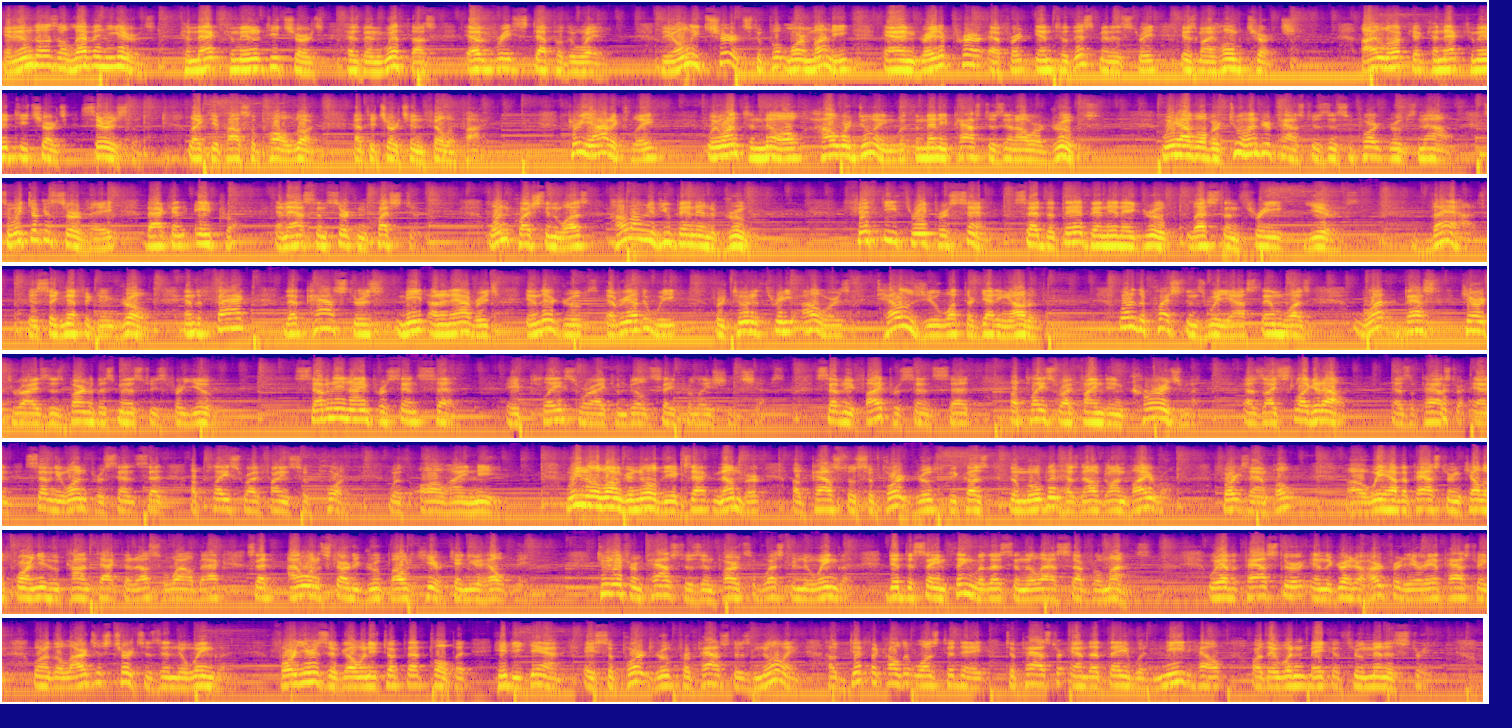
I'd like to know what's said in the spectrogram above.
And in those 11 years, Connect Community Church has been with us every step of the way the only church to put more money and greater prayer effort into this ministry is my home church. I look at Connect Community Church seriously, like the Apostle Paul looked at the church in Philippi. Periodically, we want to know how we're doing with the many pastors in our groups. We have over 200 pastors in support groups now. So we took a survey back in April and asked them certain questions. One question was, How long have you been in a group? 53% said that they had been in a group less than three years. That is significant growth. And the fact that pastors meet on an average in their groups every other week for two to three hours tells you what they're getting out of it. One of the questions we asked them was, What best characterizes Barnabas Ministries for you? 79% said a place where I can build safe relationships. 75% said a place where I find encouragement as I slug it out as a pastor. and 71% said a place where I find support with all I need. We no longer know the exact number of pastoral support groups because the movement has now gone viral. For example, uh, we have a pastor in California who contacted us a while back, said, I want to start a group out here. Can you help me? two different pastors in parts of western New England did the same thing with us in the last several months. We have a pastor in the greater Hartford area pastoring one of the largest churches in New England. Four years ago, when he took that pulpit, he began a support group for pastors, knowing how difficult it was today to pastor and that they would need help or they wouldn't make it through ministry.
